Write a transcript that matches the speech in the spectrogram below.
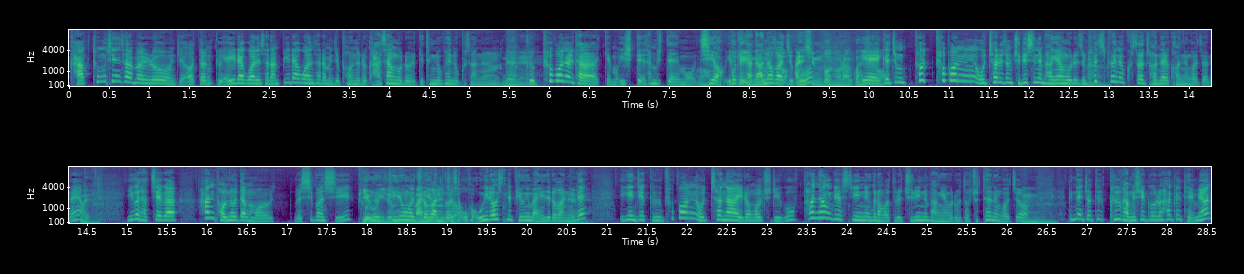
각 통신사별로 이제 어떤 그 A라고 하는 사람, B라고 하는 사람은 이제 번호를 가상으로 이렇게 등록해 놓고서는 네네. 그 표본을 다 이렇게 뭐 20대, 30대 뭐 어, 지역 이렇게 다 나눠 가지고 안심 번호라고 하죠. 예, 그러니까 좀 표, 표본 오차를 좀 줄일 수 있는 방향으로 좀 어. 표집해 놓고서 전화를 거는 거잖아요. 네. 이거 자체가 한 번호당 뭐 몇십 원씩 비용이 비용을 들어가는 거에서 오히려 훨씬 더 비용이 많이 들어가는데 네. 이게 이제 그 표본 오차나 이런 걸 줄이고 편향될 수 있는 그런 것들을 줄이는 방향으로 더 좋다는 거죠. 음. 근데 저도 그 방식으로 하게 되면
